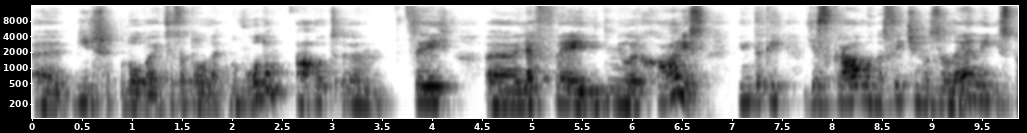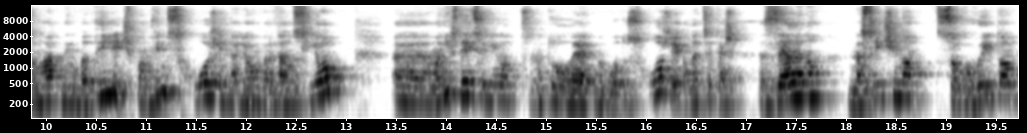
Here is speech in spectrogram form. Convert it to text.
е, більше подобається за туалетну воду. А от е, цей е, ляфей від Міллер Харріс, він такий яскраво насичено зелений із томатним бадилячком. Він схожий на Льомбердан Сльо. Е, мені здається, він от на туалетну воду схожий, але це теж зелено, насичено, соковито,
